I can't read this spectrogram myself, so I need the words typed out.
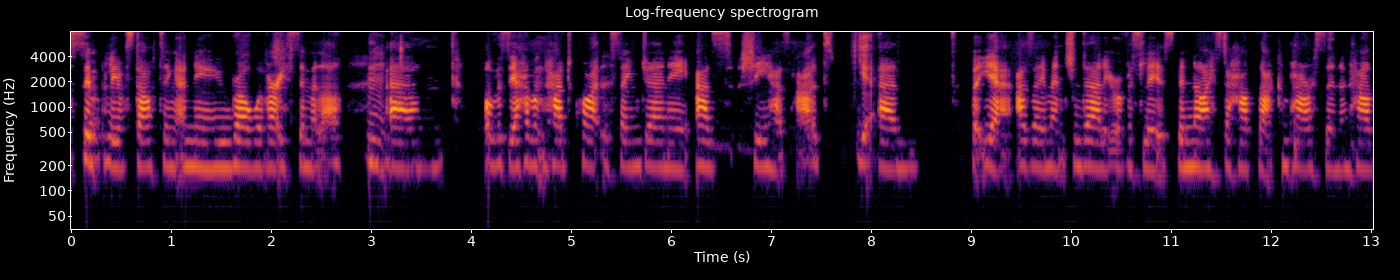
simply of starting a new role were very similar. Mm. Um, obviously, I haven't had quite the same journey as she has had. Yeah. Um, but yeah, as I mentioned earlier, obviously it's been nice to have that comparison and have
